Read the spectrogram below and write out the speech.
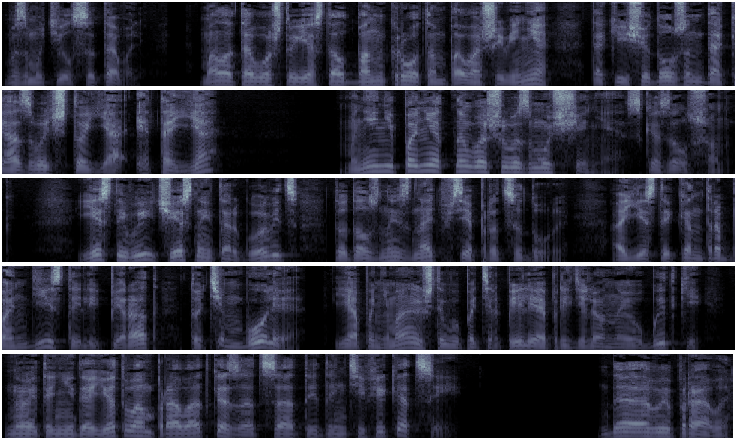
возмутился Таваль. Мало того, что я стал банкротом по вашей вине, так еще должен доказывать, что я это я? Мне непонятно ваше возмущение, сказал Шонг. Если вы честный торговец, то должны знать все процедуры. А если контрабандист или пират, то тем более. Я понимаю, что вы потерпели определенные убытки, но это не дает вам права отказаться от идентификации. Да, вы правы,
